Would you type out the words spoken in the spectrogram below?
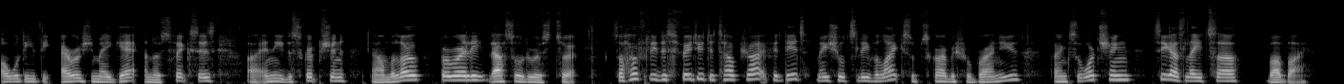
I will leave the errors you may get and those fixes uh, in the description down below. But really, that's all there is to it. So hopefully this video did help you out. If it did, make sure to leave a like, subscribe if you're brand new. Thanks for watching. See you guys later. Bye bye.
